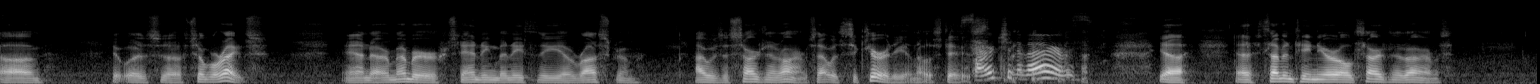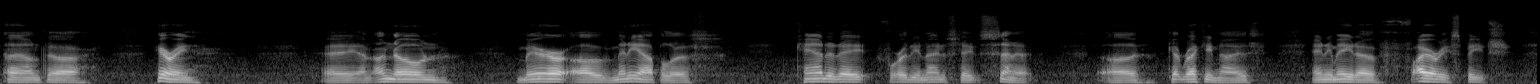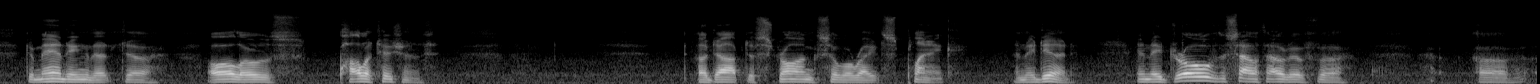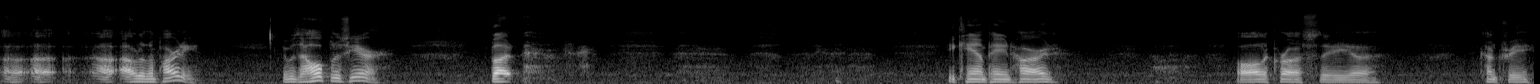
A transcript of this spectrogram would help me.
um, it was uh, civil rights. And I remember standing beneath the uh, rostrum. I was a sergeant at arms. That was security in those days. Sergeant of Arms. Yeah, a 17 year old sergeant at arms. And uh, hearing a, an unknown mayor of Minneapolis, candidate for the United States Senate, uh, get recognized, and he made a fiery speech demanding that uh, all those politicians adopt a strong civil rights plank. And they did. And they drove the South out of, uh, uh, uh, uh, uh, out of the party. It was a hopeless year. But he campaigned hard all across the uh, country.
